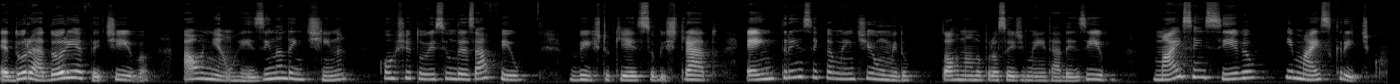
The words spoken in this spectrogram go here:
é duradoura e efetiva, a união resina-dentina constitui-se um desafio, visto que esse substrato é intrinsecamente úmido, tornando o procedimento adesivo mais sensível e mais crítico.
